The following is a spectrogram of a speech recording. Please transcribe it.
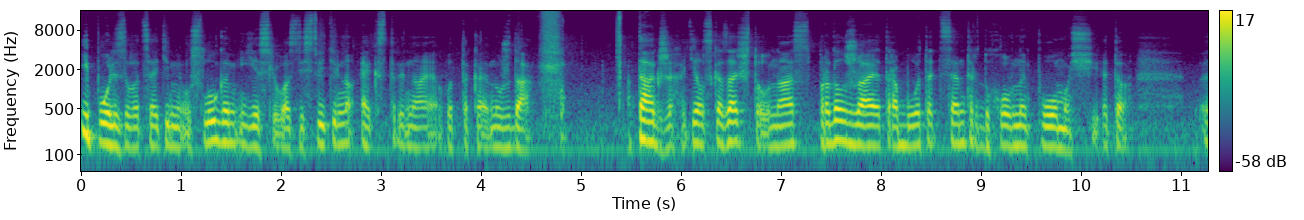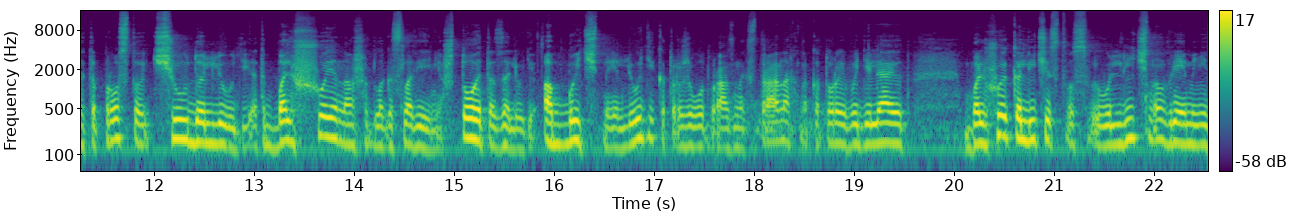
и пользоваться этими услугами, если у вас действительно экстренная вот такая нужда. Также хотел сказать, что у нас продолжает работать Центр духовной помощи. Это Это просто чудо-люди. Это большое наше благословение. Что это за люди? Обычные люди, которые живут в разных странах, на которые выделяют большое количество своего личного времени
